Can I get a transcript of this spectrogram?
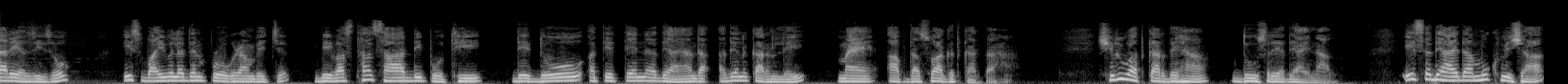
ਪਿਆਰੇ ਅਜ਼ੀਜ਼ੋ, ਇਸ ਬਾਈਬਲ ਅਧਿਨ ਪ੍ਰੋਗਰਾਮ ਵਿੱਚ ਵਿਵਸਥਾ ਸਾਰ ਦੀ ਪੋਥੀ ਦੇ 2 ਅਤੇ 3 ਅਧਿਆਇਾਂ ਦਾ ਅਧਿਨ ਕਰਨ ਲਈ ਮੈਂ ਆਪ ਦਾ ਸਵਾਗਤ ਕਰਦਾ ਹਾਂ। ਸ਼ੁਰੂਆਤ ਕਰਦੇ ਹਾਂ ਦੂਸਰੇ ਅਧਿਆਇ ਨਾਲ। ਇਸ ਅਧਿਆਇ ਦਾ ਮੁੱਖ ਵਿਸ਼ਾ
